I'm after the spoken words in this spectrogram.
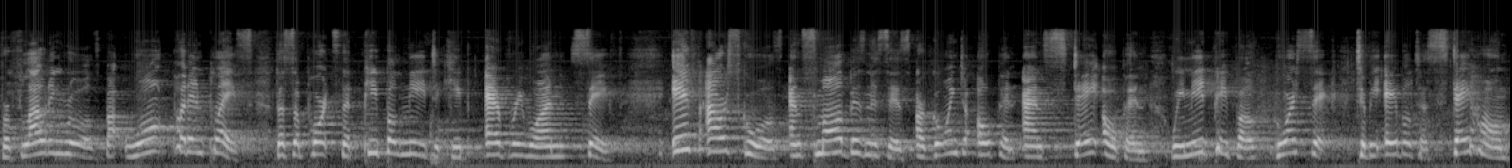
for flouting rules but won't put in place the supports that people need to keep everyone safe. If our schools and small businesses are going to open and stay open, we need people who are sick to be able to stay home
